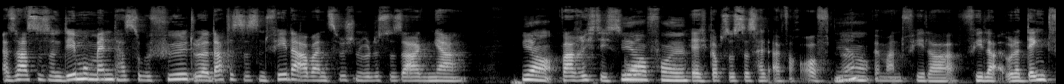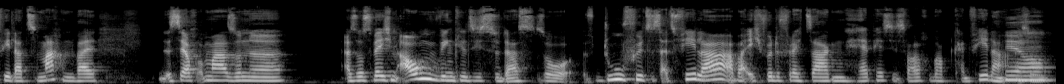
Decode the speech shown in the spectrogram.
also hast du es in dem Moment, hast du gefühlt oder dachtest, es ist ein Fehler, aber inzwischen würdest du sagen, ja, ja. War richtig so. Ja, voll. Ja, ich glaube, so ist das halt einfach oft, ne? Ja. Wenn man Fehler, Fehler oder denkt, Fehler zu machen, weil ist ja auch immer so eine, also aus welchem Augenwinkel siehst du das? So, du fühlst es als Fehler, aber ich würde vielleicht sagen, hä, Pessi, es war auch überhaupt kein Fehler. Ja.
